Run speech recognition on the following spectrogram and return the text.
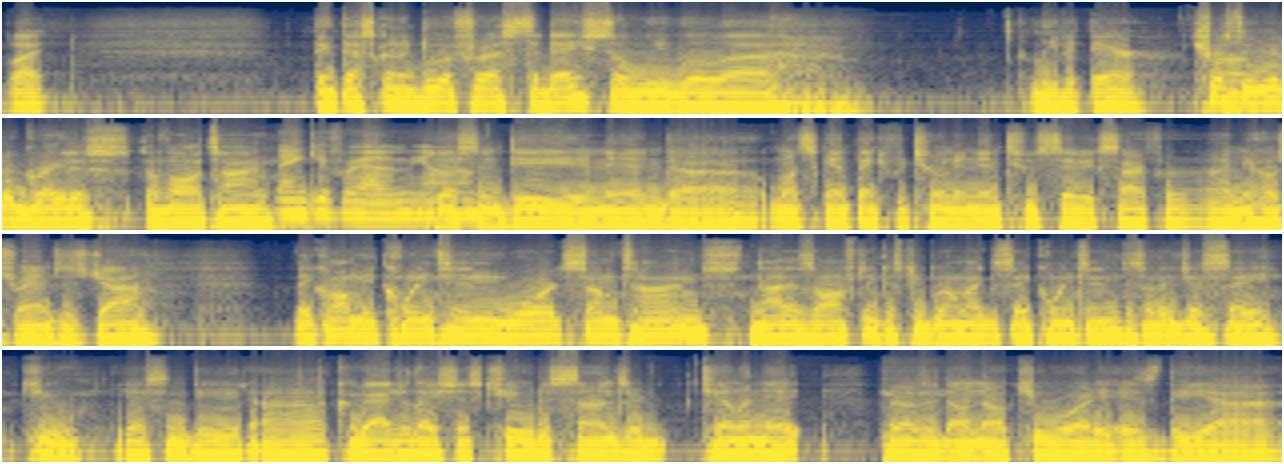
But I think that's going to do it for us today. So we will uh, leave it there. Trista, you're the greatest of all time. Thank you for having me on. Yes, indeed. And, and uh, once again, thank you for tuning in to Civic Cipher. I'm your host, Ramses Ja. They call me Quentin Ward sometimes, not as often because people don't like to say Quentin, so they just say Q. Yes, indeed. Uh, congratulations, Q. The Suns are killing it. For those who don't know, Q Ward is the uh,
